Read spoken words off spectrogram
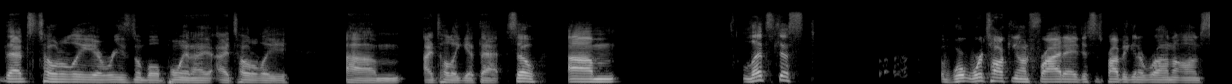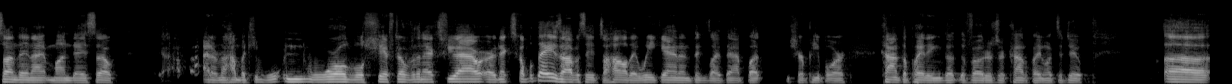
that's totally a reasonable point. I I totally um I totally get that. So, um let's just we're, we're talking on Friday. This is probably going to run on Sunday night, Monday. So I don't know how much world will shift over the next few hours or next couple days. Obviously, it's a holiday weekend and things like that, but I'm sure people are contemplating the, the voters are contemplating what to do. Uh,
